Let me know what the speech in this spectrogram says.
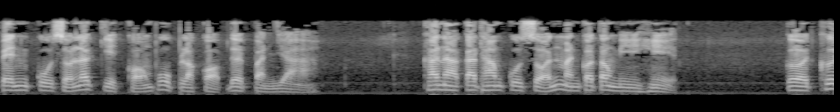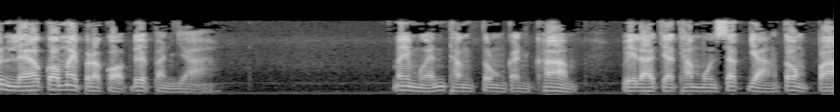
เป็นกุศลกิจของผู้ประกอบด้วยปัญญา ขณะกระทำกุศลมันก็ต้องมีเหตุ เกิดขึ้นแล้วก็ไม่ประกอบด้วยปัญญา ไม่เหมือนทางตรงกันข้าม เวลาจะทำมูลสักอย่างต้องปา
